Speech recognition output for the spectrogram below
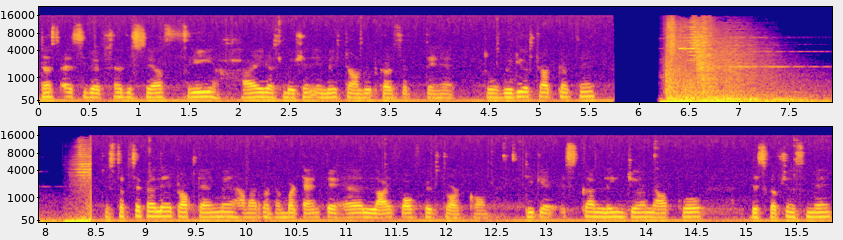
दस ऐसी वेबसाइट जिससे आप free high resolution image download कर सकते हैं। तो वीडियो स्टार्ट करते हैं। तो सबसे पहले टॉप टेन में हमारे पास नंबर टेन पे है life of fix dot com ठीक है? इसका लिंक जो है मैं आपको डिस्क्रिप्शन में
